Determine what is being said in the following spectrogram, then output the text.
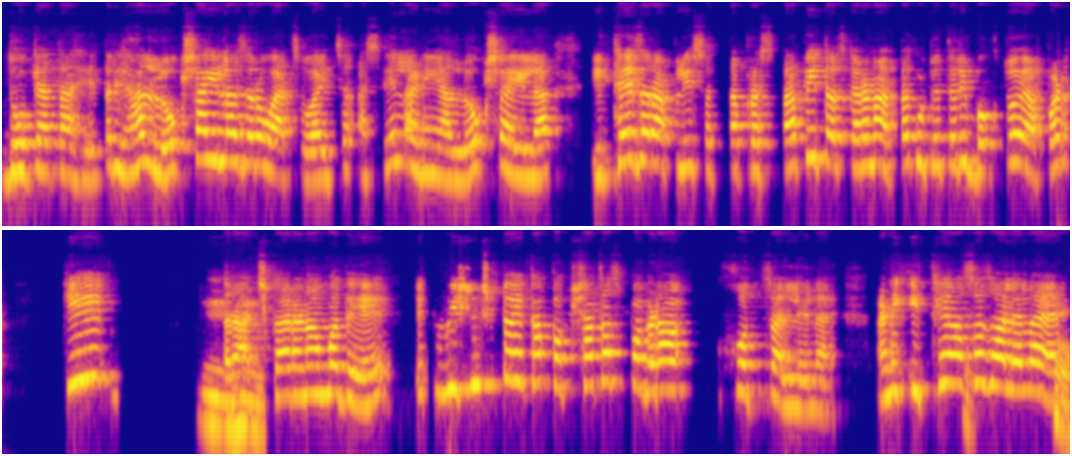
धोक्यात आहे. तर ह्या लोकशाहीला जर वाचवायचं असेल आणि या लोकशाहीला इथे जर आपली सत्ता प्रस्थापितच कारण आता कुठेतरी बघतोय आपण की. राजकारणामध्ये एक विशिष्ट एका पक्षाचाच पगडा होत चाललेला आहे. आणि इथे असं झालेलं आहे हो.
